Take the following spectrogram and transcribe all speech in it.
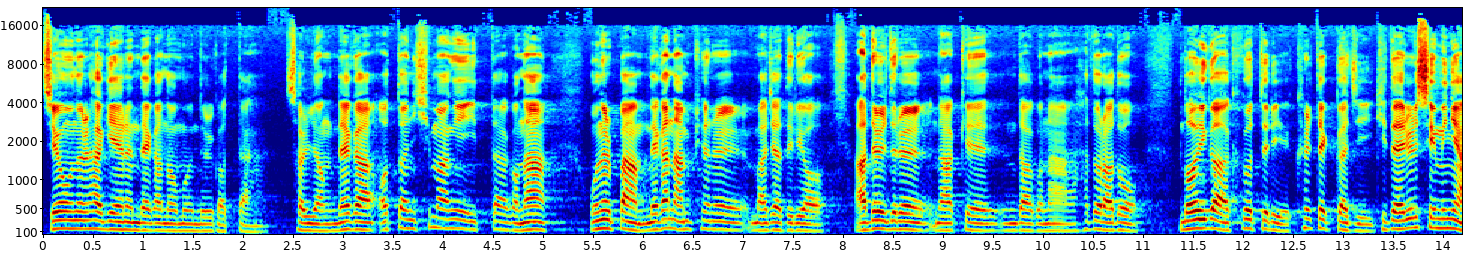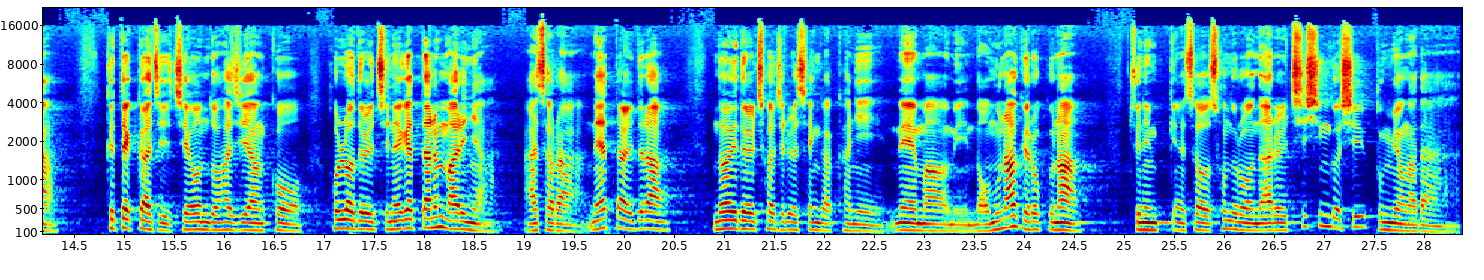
재혼을 하기에는 내가 너무 늙었다. 설령 내가 어떤 희망이 있다거나 오늘 밤 내가 남편을 맞아들여 아들들을 낳게 된다거나 하더라도 너희가 그것들이 클 때까지 기다릴 셈이냐 그때까지 재혼도 하지 않고 홀로들 지내겠다는 말이냐 아서라 내 딸들아 너희들 처지를 생각하니 내 마음이 너무나 괴롭구나 주님께서 손으로 나를 치신 것이 분명하다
